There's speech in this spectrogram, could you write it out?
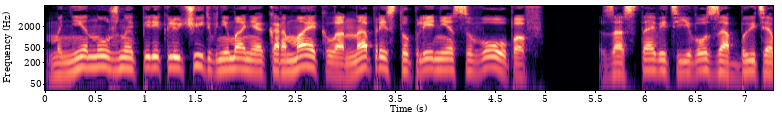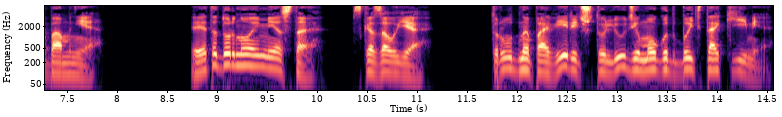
Мне нужно переключить внимание Кармайкла на преступление Своупов, заставить его забыть обо мне. «Это дурное место», — сказал я. «Трудно поверить, что люди могут быть такими».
